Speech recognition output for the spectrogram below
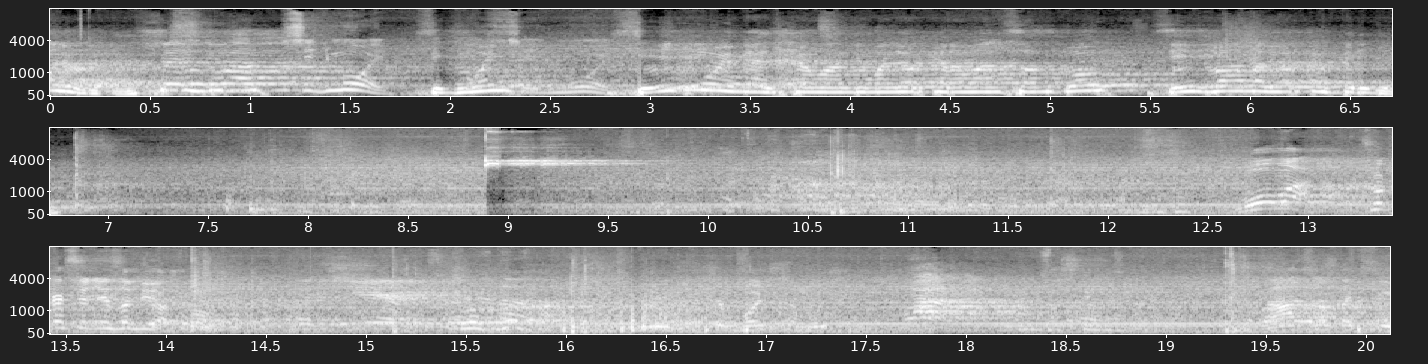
Малерка. 6-2. Седьмой. Седьмой. Седьмой. Седьмой мяч команды Малерка Роман Санков. 7-2 Малерка впереди. Вова, сколько сегодня забьешь? Чем больше, лучше. Лацо такси.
